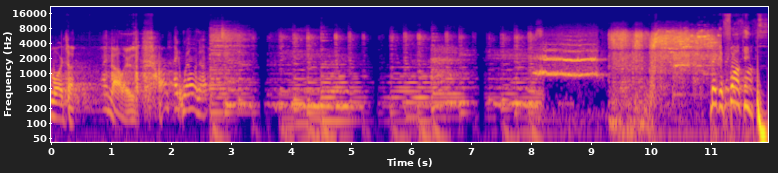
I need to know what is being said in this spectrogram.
One more time. Nine dollars. Right well enough. Make it funky.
